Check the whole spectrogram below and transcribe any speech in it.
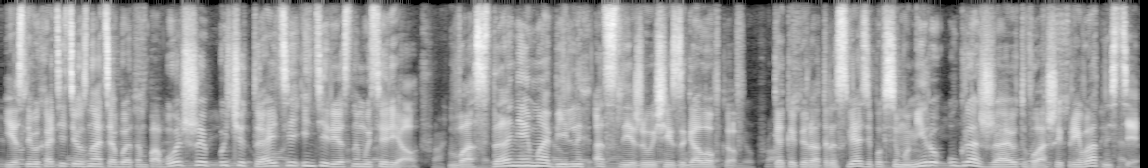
Если вы хотите узнать об этом побольше, почитайте интересный материал «Восстание мобильных отслеживающих заголовков. Как операторы связи по всему миру угрожают вашей приватности».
